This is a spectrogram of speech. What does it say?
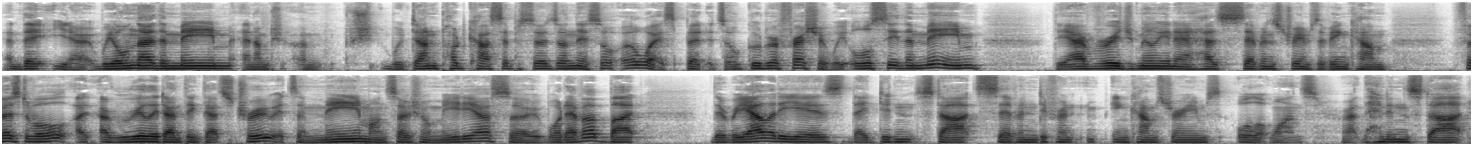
And that you know, we all know the meme, and I'm, I'm we've done podcast episodes on this always, but it's a good refresher. We all see the meme. The average millionaire has seven streams of income. First of all, I, I really don't think that's true. It's a meme on social media, so whatever. But the reality is, they didn't start seven different income streams all at once, right? They didn't start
